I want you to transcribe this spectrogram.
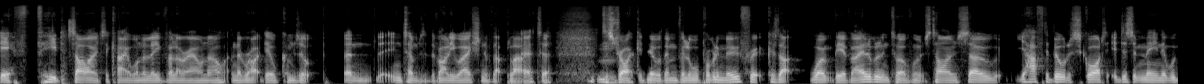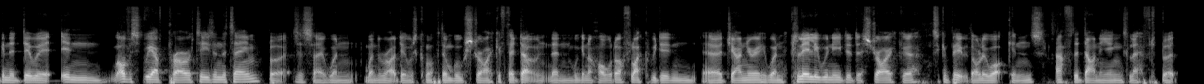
If he decides, okay, I want to leave Villarreal now, and the right deal comes up, and in terms of the valuation of that player to, to strike a deal, then Villa will probably move for it because that won't be available in 12 months' time. So you have to build a squad. It doesn't mean that we're going to do it in, obviously, we have priorities in the team, but as I say, when, when the right deals come up, then we'll strike. If they don't, then we're going to hold off like we did in uh, January when clearly we needed a striker to compete with Ollie Watkins after Danny Ings left, but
